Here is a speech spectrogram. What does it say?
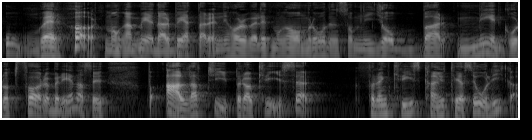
oerhört många medarbetare. Ni har väldigt många områden som ni jobbar med. Går det att förbereda sig på alla typer av kriser? För en kris kan ju te sig olika.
